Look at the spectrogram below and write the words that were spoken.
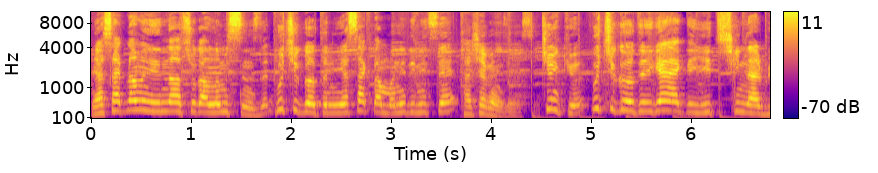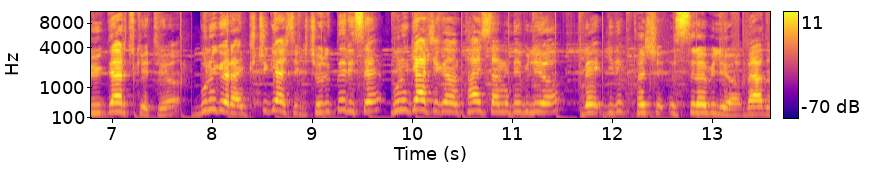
Yasaklanma nedenini az çok anlamışsınızdır. Bu çikolatanın yasaklanma nedeni ise taşa benzemesi. Çünkü bu çikolatayı genellikle yetişkinler, büyükler tüketiyor. Bunu gören küçük yaştaki çocuklar ise bunu gerçekten taş zannedebiliyor ve gidip taşı ısırabiliyor veya da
